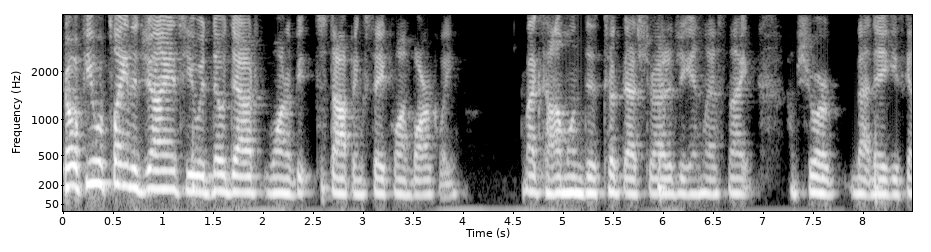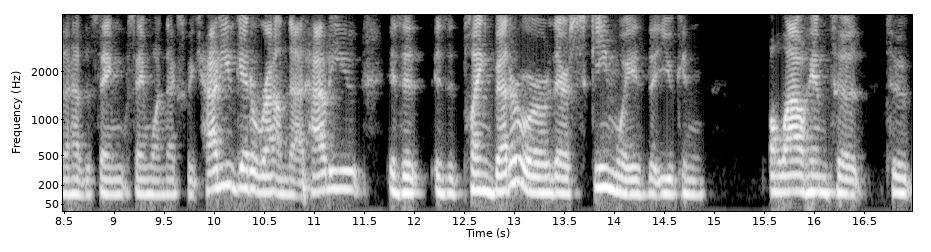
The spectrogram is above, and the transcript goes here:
Joe, if you were playing the Giants, you would no doubt want to be stopping Saquon Barkley. Mike Tomlin did, took that strategy in last night. I'm sure Matt Nagy's going to have the same same one next week. How do you get around that? How do you is it is it playing better or are there scheme ways that you can allow him to to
